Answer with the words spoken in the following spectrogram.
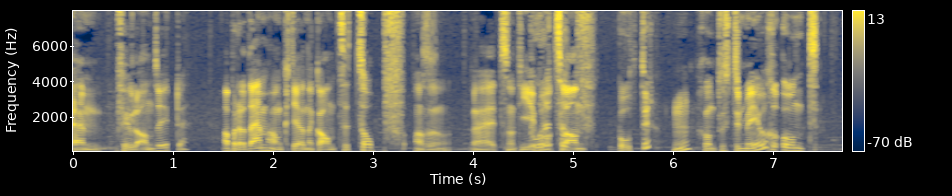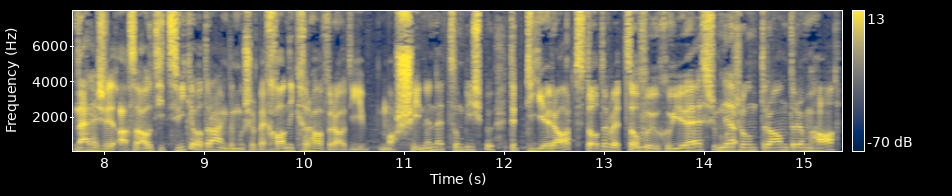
Ähm, viele Landwirte. Aber an dem hängt ja ein ganzer Zopf. Also, äh, jetzt noch die, die. Land... Butter, hm? kommt aus der Milch. Und dann hast du also all die Zweige, die dran hängen. Da musst du einen Mechaniker haben, für all die Maschinen zum Beispiel. Der Tierarzt, oder? Wenn du so viele Kühe hast, musst du Ja. unter anderem haben.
